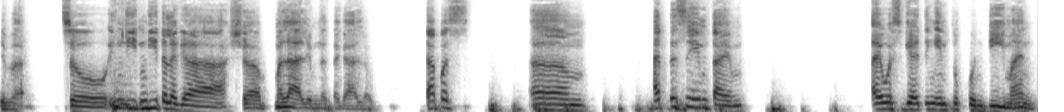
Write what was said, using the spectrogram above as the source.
Di ba? So, hindi, hindi talaga siya malalim na Tagalog. Tapos, um, at the same time, I was getting into kundiman.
